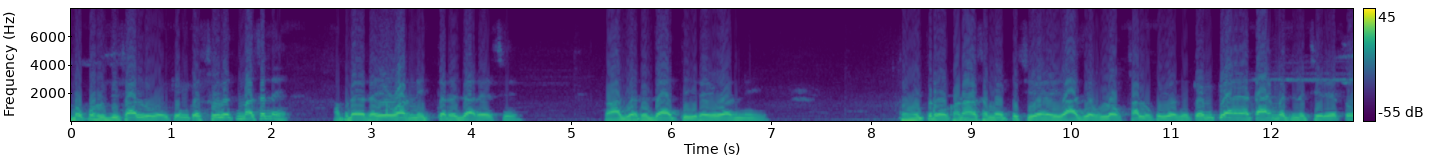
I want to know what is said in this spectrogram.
બપોર સુધી ચાલુ હોય. કેમ કે સુરતમાં છે ને, આપણે રવિવારની જ રજા રહેશે તો આજે રજા હતી રવિવારની. તો મિત્રો, ઘણા સમય પછી આજે વ્લોગ ચાલુ કર્યો છે. કેમ કે અહીંયા ટાઈમ જ નથી રહેતો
